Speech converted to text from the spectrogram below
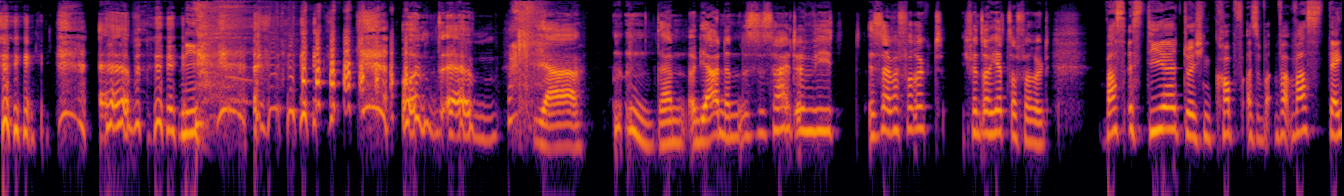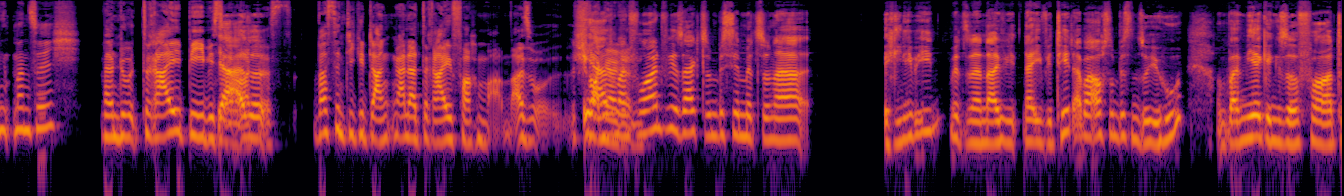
ähm, Nee. und ähm, ja, dann und ja, und dann ist es halt irgendwie, es ist einfach verrückt. Ich finde es auch jetzt noch verrückt. Was ist dir durch den Kopf, also wa- was denkt man sich, wenn du drei Babys Ja, also- erwartest? was sind die Gedanken einer dreifachen, Mom? also Schwangeren? Ja, also mein Freund, wie gesagt, so ein bisschen mit so einer, ich liebe ihn, mit so einer Naivität, aber auch so ein bisschen so Juhu. Und bei mir ging sofort,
